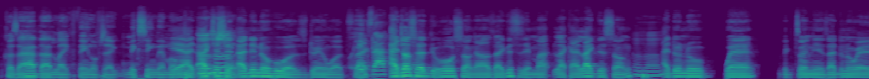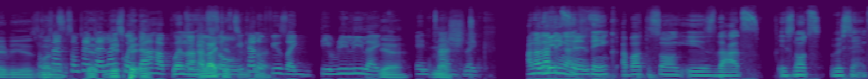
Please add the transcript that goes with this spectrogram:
because I had that like thing of like mixing them up. Yeah, I actually didn't, I didn't know who was doing what. Like Exactly. I just heard the whole song and I was like, this is a ma- like I like this song. Mm-hmm. I don't know where Victoria is. I don't know where Evie is. Sometimes, but sometimes they- I like when that happens When in that a I like song. it It, kind yeah. of feels like they really like Yeah, entered. Like Another made thing I think about the song is that it's not recent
